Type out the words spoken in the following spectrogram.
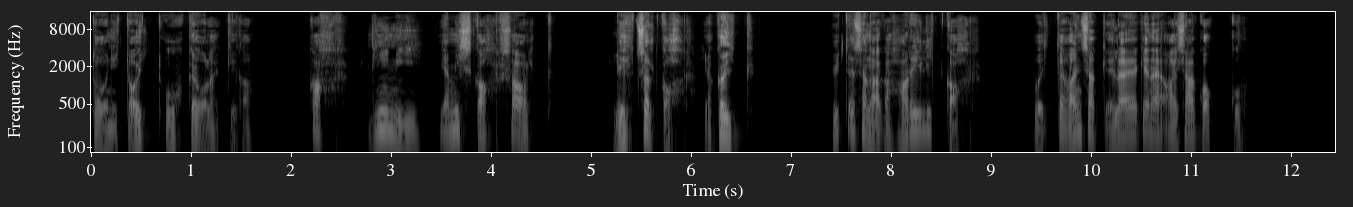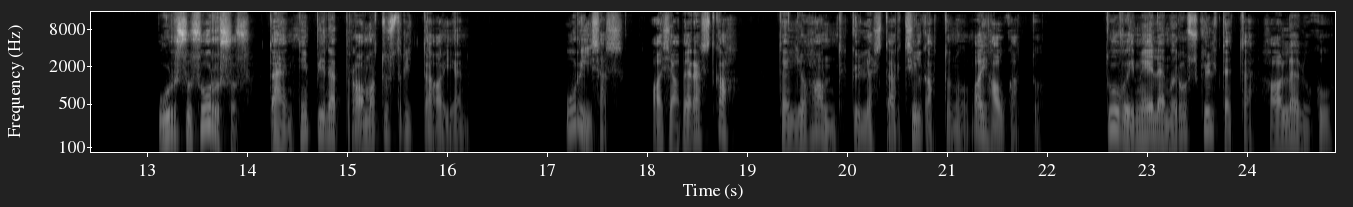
toonit Ott uhke olekiga. kahr, nii, nii, ja mis kahr sa olt? lihtsalt kahr ja kõik. ütle sõnaga harilik kahr. võtte ansak eläjagene asja kokku Ursus Ursus tähend nipinäpp raamatust rittaaien. urisas asja pärast kah, tel jo hand küljest ärd silgatunu vai haugatu. Tuu või meele mõrus külteta, halle lugu.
